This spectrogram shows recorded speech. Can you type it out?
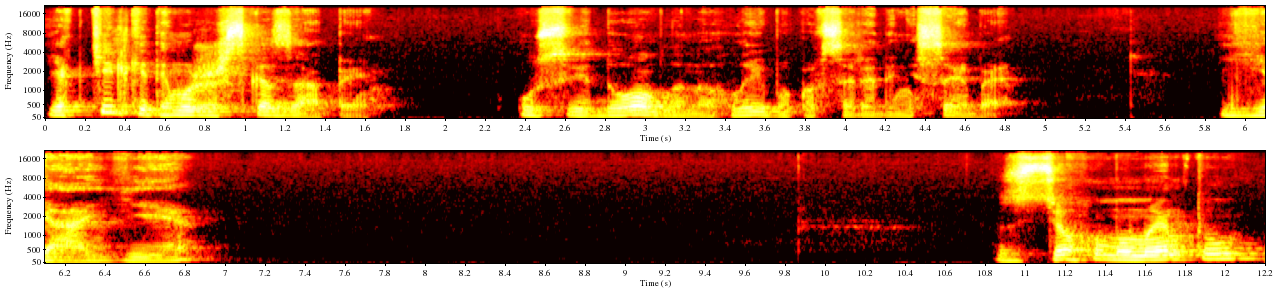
Як тільки ти можеш сказати усвідомлено, глибоко всередині себе, я є, з цього моменту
